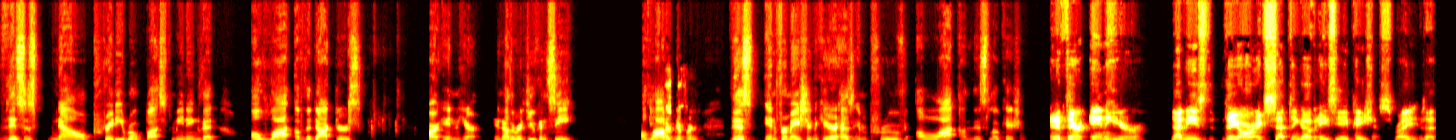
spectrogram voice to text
This is now pretty robust, meaning that a lot of the doctors are in here. In other words, you can see a lot of different. This information here has improved a lot on this location. and if they're in here, that means they are accepting of ACA patients, right? Is that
